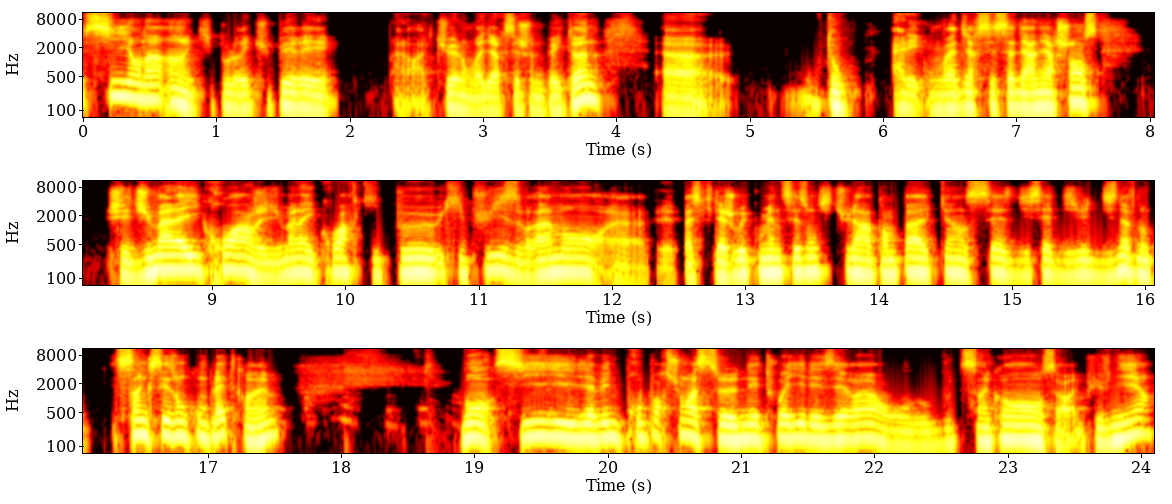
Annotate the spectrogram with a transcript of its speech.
s'il y en a un qui peut le récupérer, à l'heure actuelle, on va dire que c'est Sean Payton. donc, allez, on va dire que c'est sa dernière chance j'ai du mal à y croire. J'ai du mal à y croire qu'il peut, qu'il puisse vraiment, euh, parce qu'il a joué combien de saisons titulaires? Attends pas 15, 16, 17, 18, 19, donc 5 saisons complètes quand même. Bon, s'il y avait une proportion à se nettoyer les erreurs au, bout de 5 ans, ça aurait pu venir.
